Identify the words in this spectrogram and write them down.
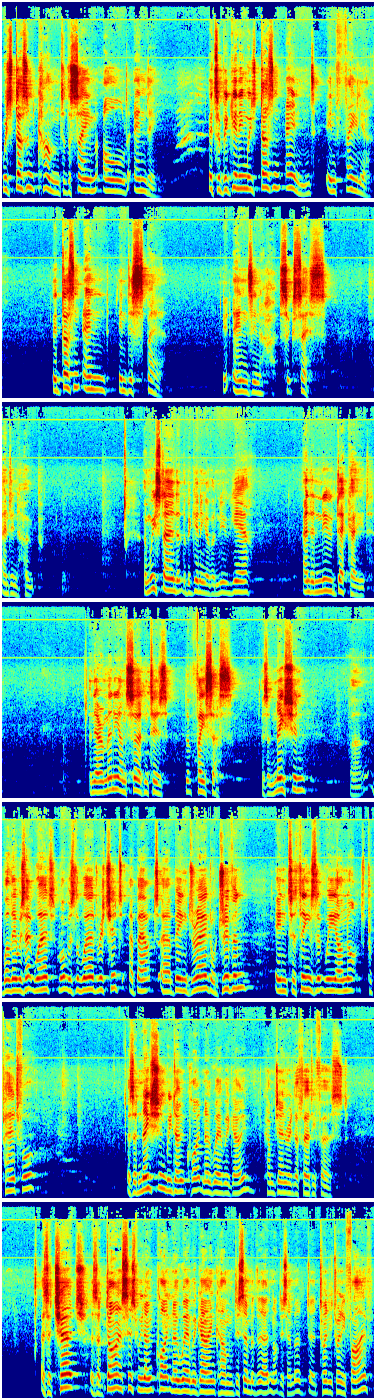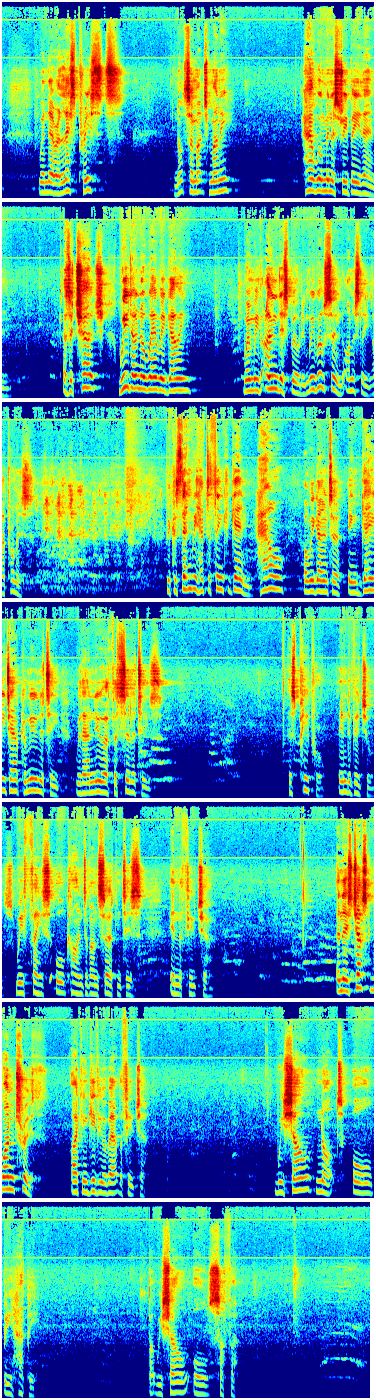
which doesn't come to the same old ending. It's a beginning which doesn't end in failure. It doesn't end in despair. It ends in success and in hope. And we stand at the beginning of a new year and a new decade. And there are many uncertainties that face us as a nation. Uh, well, there was that word. What was the word, Richard, about uh, being dragged or driven into things that we are not prepared for? As a nation, we don't quite know where we're going come January the 31st. As a church, as a diocese, we don't quite know where we're going come December, the, not December, 2025, when there are less priests, not so much money. How will ministry be then? As a church, we don't know where we're going when we've owned this building. We will soon, honestly, I promise. Because then we have to think again how are we going to engage our community with our newer facilities? As people, individuals, we face all kinds of uncertainties in the future. And there's just one truth I can give you about the future. We shall not all be happy but we shall all suffer.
